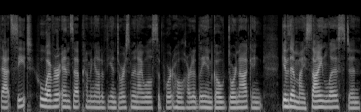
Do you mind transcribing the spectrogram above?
that seat. Whoever ends up coming out of the endorsement, I will support wholeheartedly and go door knock and give them my sign list. And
